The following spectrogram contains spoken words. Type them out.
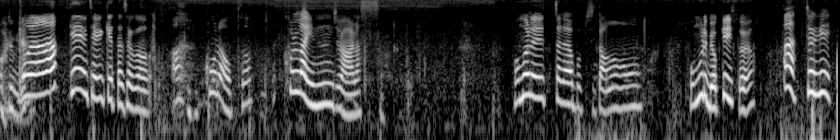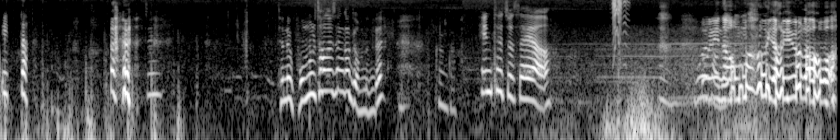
얼음이야? 뭐야? 게임 재밌겠다 저거. 아 코라 없어? 콜라 있는 줄 알았어. 보물을 찾아봅시다. 보물이 몇 개 있어요? 아 저기 있다. 쟤네 보물 찾을 생각이 없는데? 힌트 주세요. 우리 너무 여유로워.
